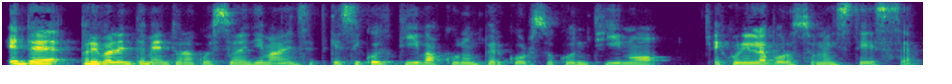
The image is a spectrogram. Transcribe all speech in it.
ed è prevalentemente una questione di mindset che si coltiva con un percorso continuo e con il lavoro su noi stesse.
